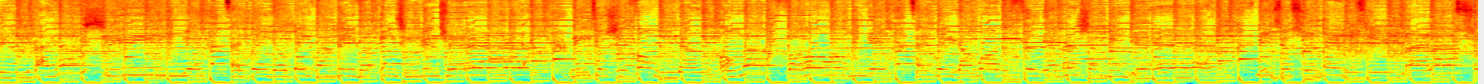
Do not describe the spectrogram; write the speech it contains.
梦境白了心愿，才会有悲欢离合，阴晴圆缺。你就是风染红了枫叶，才会让我的思念漫山遍野。你就是美景白了初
